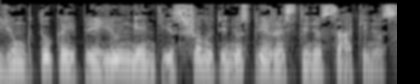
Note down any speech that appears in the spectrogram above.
jungtukai prijungiantys šalutinius priežastinius sakinius.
